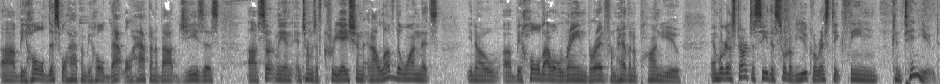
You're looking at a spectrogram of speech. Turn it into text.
uh, behold, this will happen, behold, that will happen about Jesus, uh, certainly in, in terms of creation. And I love the one that's, you know, uh, behold, I will rain bread from heaven upon you. And we're going to start to see this sort of Eucharistic theme continued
